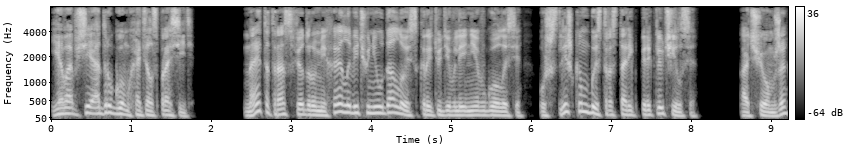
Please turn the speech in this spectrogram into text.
Я вообще о другом хотел спросить. На этот раз Федору Михайловичу не удалось скрыть удивление в голосе. Уж слишком быстро старик переключился. О чем же?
